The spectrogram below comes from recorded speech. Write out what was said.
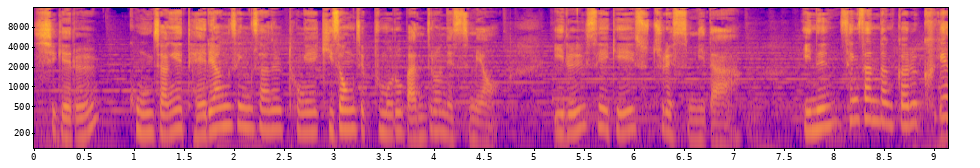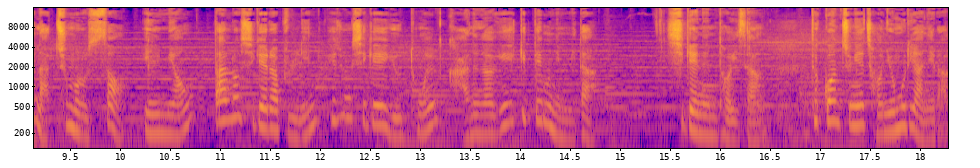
시계를 공장의 대량 생산을 통해 기성 제품으로 만들어냈으며 이를 세계에 수출했습니다. 이는 생산 단가를 크게 낮춤으로써 일명 달러 시계라 불린 회중 시계의 유통을 가능하게 했기 때문입니다. 시계는 더 이상 특권층의 전유물이 아니라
